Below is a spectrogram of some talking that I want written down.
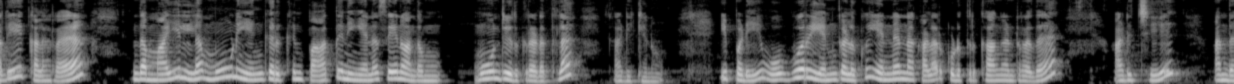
அதே கலரை இந்த மயிலில் மூணு எங்கே இருக்குதுன்னு பார்த்து நீங்கள் என்ன செய்யணும்? அந்த மூன்று இருக்கிற இடத்துல அடிக்கணும். இப்படி ஒவ்வொரு எண்களுக்கும் என்னென்ன கலர் கொடுத்துருக்காங்கன்றத அடித்து அந்த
